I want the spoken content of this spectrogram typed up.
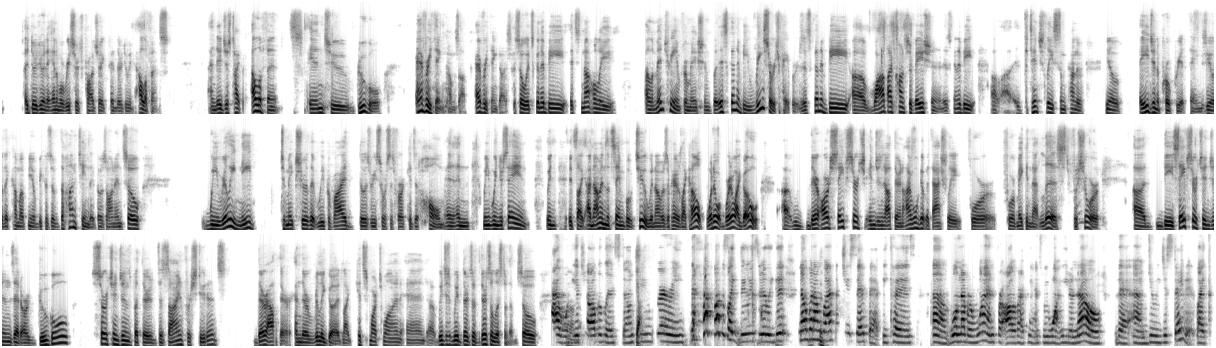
they're doing an animal research project and they're doing elephants, and they just type elephants into Google, everything comes up. Everything does. So it's going to be. It's not only elementary information, but it's going to be research papers. It's going to be uh, wildlife conservation. It's going to be uh, uh, potentially some kind of, you know, age inappropriate things, you know, that come up, you know, because of the hunting that goes on. And so we really need to make sure that we provide those resources for our kids at home. And, and when, when you're saying, when it's like, and I'm in the same boat too, when I was a parent, was like, help, what do, where do I go? uh, there are safe search engines out there, and I will get with Ashley for for making that list for sure. Uh, the safe search engines that are Google search engines, but they're designed for students. They're out there and they're really good. Like KidSmart's one, and uh, we just we, there's a there's a list of them. So I will um, get y'all the list. Don't yeah. you worry. I was like, Dewey's really good. No, but I'm glad that you said that because um, well, number one, for all of our parents, we want you to know that um, Dewey just stated, like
